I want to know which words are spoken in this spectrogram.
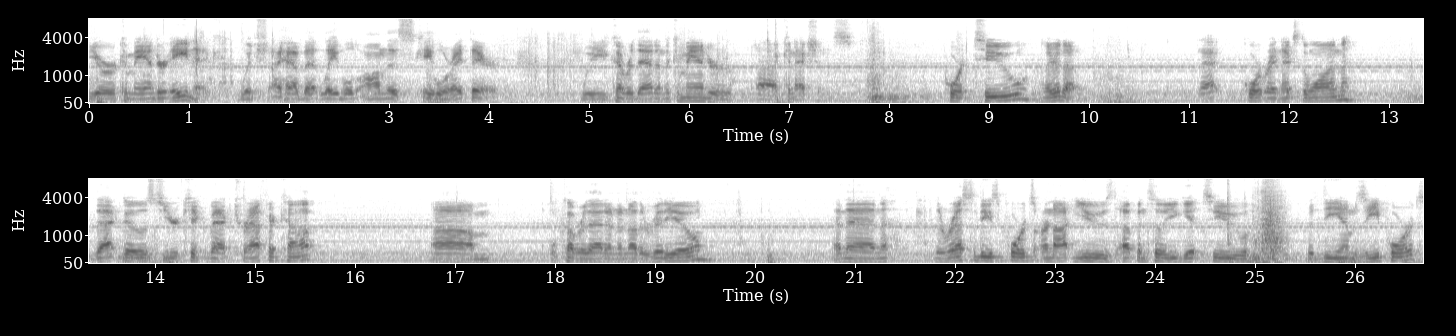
your Commander ANIC, which I have that labeled on this cable right there. We covered that in the Commander uh, connections. Port 2, there that, that port right next to 1, that goes to your kickback traffic cop. Um, we'll cover that in another video. And then the rest of these ports are not used up until you get to the DMZ port.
